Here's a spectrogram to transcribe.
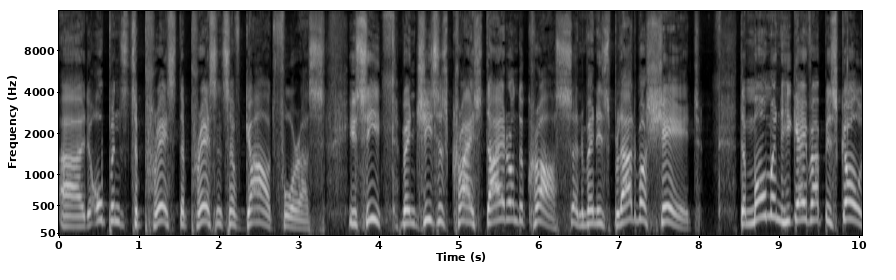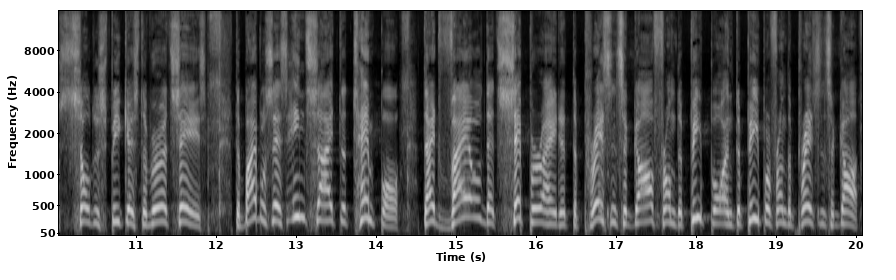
Uh, it opens to press the presence of God for us. You see, when Jesus Christ died on the cross and when his blood was shed, The moment he gave up his ghost, so to speak, as the word says, the Bible says inside the temple, that veil that separated the presence of God from the people and the people from the presence of God,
